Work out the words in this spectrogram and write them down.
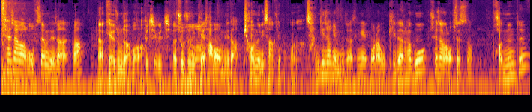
췌장을 없애면 되지 않을까? 야, 개 좀 잡아. 그치 그치. 야, 조수는 개 잡아옵니다. 변을 이상하게 보거나 장기적인 문제가 생길 거라고 기대를 하고 췌장을 없앴어. 봤는데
